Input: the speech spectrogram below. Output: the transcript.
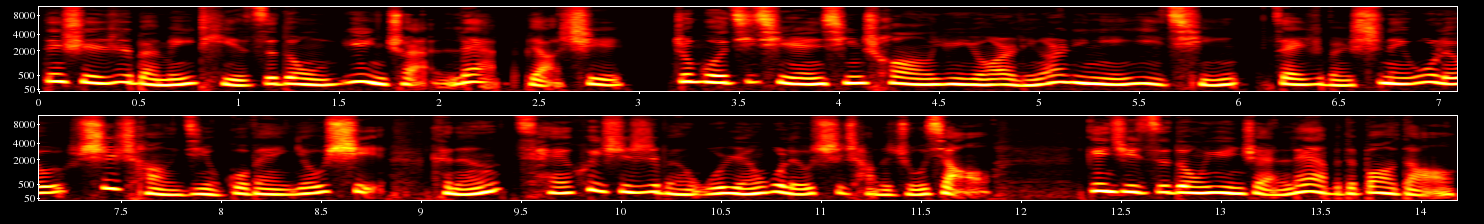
但是日本媒体自动运转 Lab 表示，中国机器人新创运用二零二零年疫情，在日本室内物流市场已经有过半优势，可能才会是日本无人物流市场的主角。根据自动运转 Lab 的报道，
